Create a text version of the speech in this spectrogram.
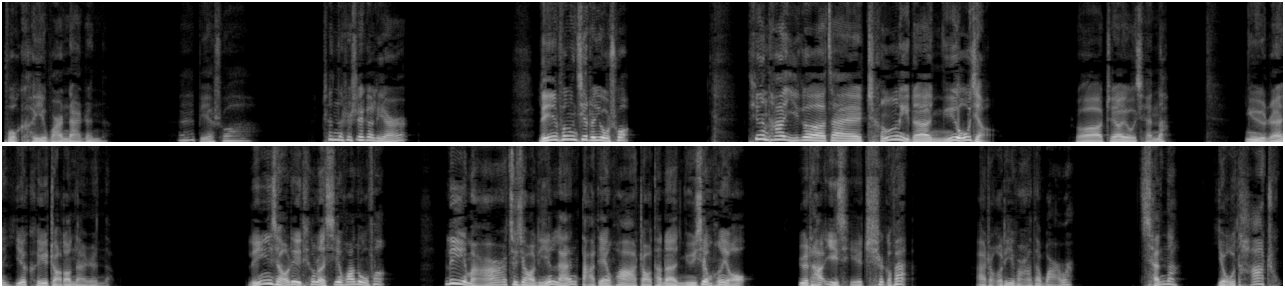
不可以玩男人呢？哎，别说，真的是这个理儿。林峰接着又说：“听他一个在城里的女友讲，说只要有钱呢，女人也可以找到男人的。”林小丽听了，心花怒放，立马就叫林兰打电话找她的女性朋友，约她一起吃个饭，啊，找个地方让她玩玩，钱呢由她出。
